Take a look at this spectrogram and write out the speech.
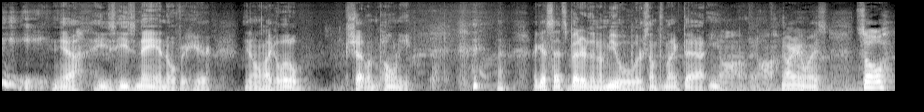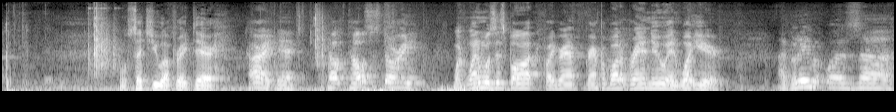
yeah, he's he's neighing over here, you know, like a little Shetland pony. I guess that's better than a mule or something like that. Anyways, so we'll set you up right there. All right, Dad. Tell, tell us the story. When, when was this bought? By Grand, Grandpa bought it brand new, and what year? I believe it was uh,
